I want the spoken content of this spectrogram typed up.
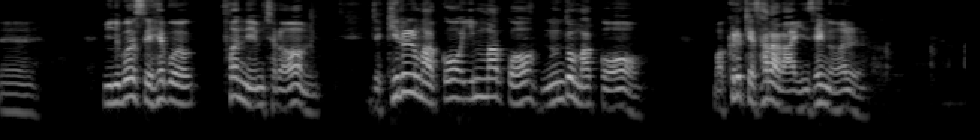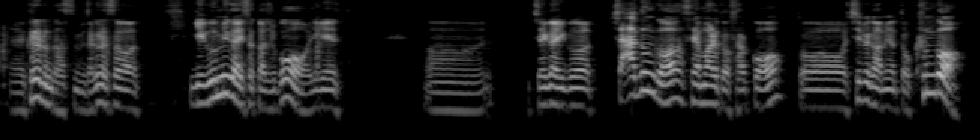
예. 유니버스 해부 펀님처럼 이제 귀를 막고 입 막고 눈도 막고 막 그렇게 살아라 인생을 예, 그러는 것 같습니다. 그래서 이게 의미가 있어가지고 이게 어 제가 이거 작은 거 세 마리도 샀고 또 집에 가면 또 큰 거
